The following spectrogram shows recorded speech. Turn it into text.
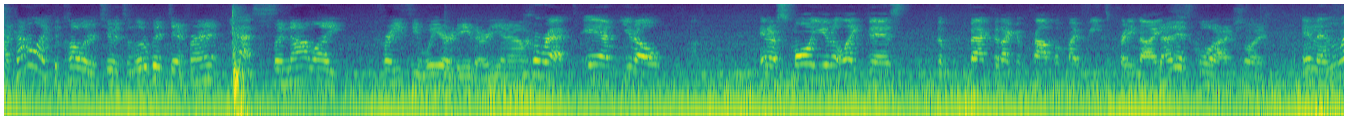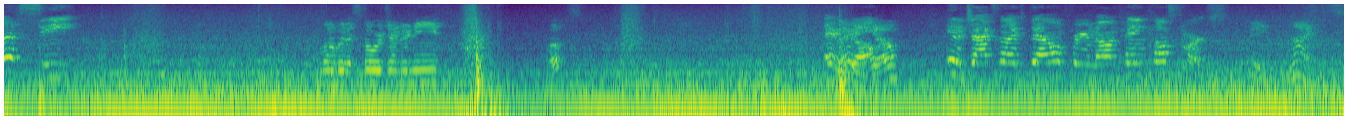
I kind of like the color too. It's a little bit different, Yes. but not like crazy weird either. You know. Correct. And, you know, in a small unit like this, the fact that I can prop up my feet's pretty nice. That is cool actually. And then let's see. Little bit of storage underneath. Whoops. There, There you, go. you go. And a jackknife down for your non-paying customers. Hey, nice.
